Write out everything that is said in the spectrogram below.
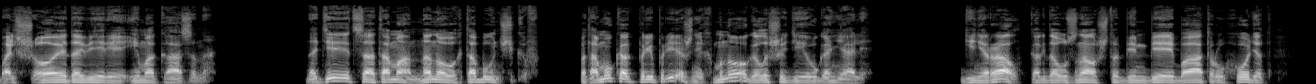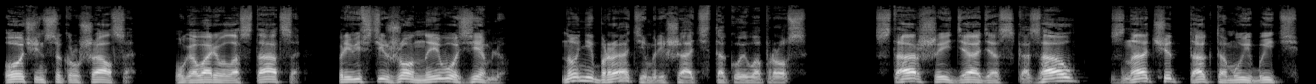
Большое доверие им оказано. Надеется атаман на новых табунщиков, потому как при прежних много лошадей угоняли. Генерал, когда узнал, что Бембе и Баатр уходят, очень сокрушался, уговаривал остаться, привести жен на его землю. Но не брать им решать такой вопрос. Старший дядя сказал, значит, так тому и быть.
